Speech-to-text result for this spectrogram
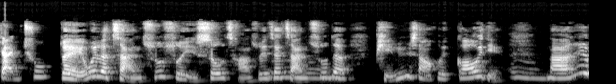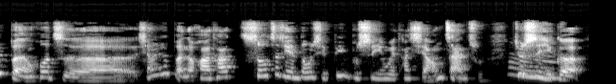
展出，对为了展出，所以收藏，所以在展出的频率上会高一点。嗯，那日本或者像日本的话，他收这件东西并不是因为他想展出，就是一嗯个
